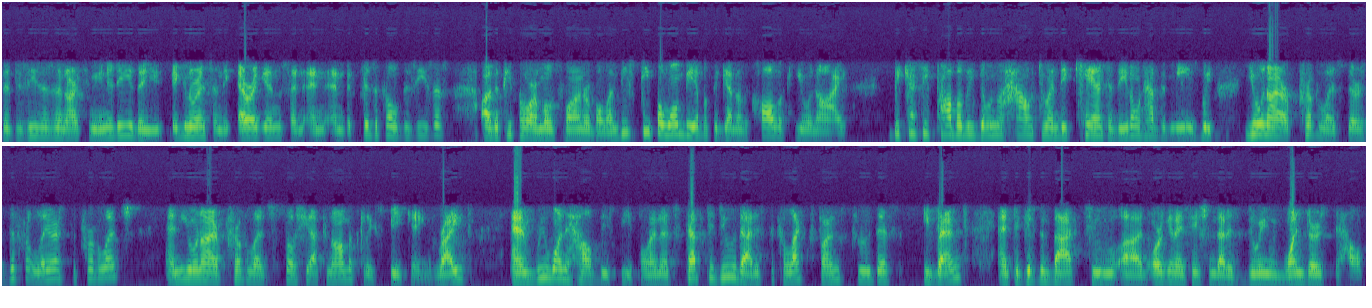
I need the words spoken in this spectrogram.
the diseases in our community, the ignorance and the arrogance and, and, and the physical diseases, are the people who are most vulnerable. And these people won't be able to get on the call with you and I because they probably don't know how to and they can't and they don't have the means. We, you and I are privileged. There's different layers to privilege, and you and I are privileged socioeconomically speaking, right? And we want to help these people. And a step to do that is to collect funds through this event and to give them back to uh, an organization that is doing wonders to help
